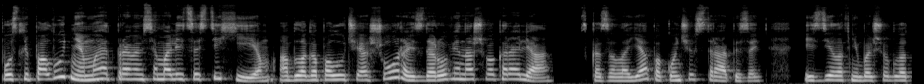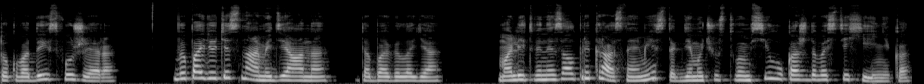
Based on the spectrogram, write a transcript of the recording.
После полудня мы отправимся молиться стихиям о благополучии Ашора и здоровье нашего короля», – сказала я, покончив с трапезой и сделав небольшой глоток воды из фужера. «Вы пойдете с нами, Диана», – добавила я. Молитвенный зал – прекрасное место, где мы чувствуем силу каждого стихийника.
